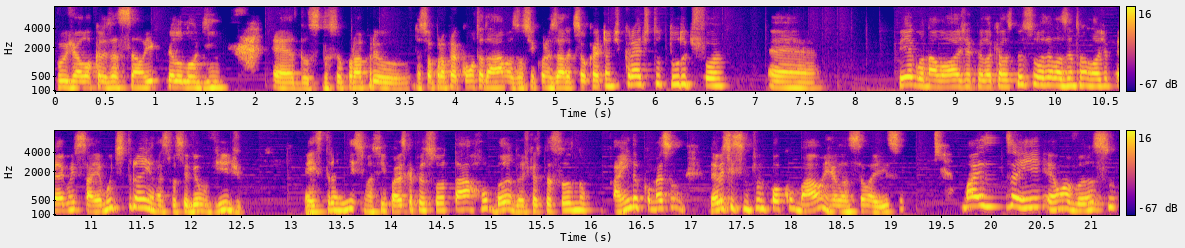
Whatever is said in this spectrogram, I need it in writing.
por geolocalização e pelo login é, do, do, seu próprio, da sua própria conta da Amazon sincronizada com seu cartão de crédito, tudo que for é, pego na loja pelas pessoas, elas entram na loja, pegam e saem. É muito estranho, né? Se você vê um vídeo, é estranhíssimo, assim, parece que a pessoa tá roubando. Acho que as pessoas não, ainda começam, devem se sentir um pouco mal em relação a isso. Mas aí é um avanço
